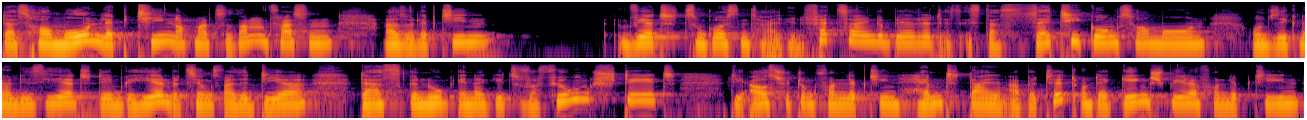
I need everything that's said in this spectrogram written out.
das Hormon Leptin nochmal zusammenfassen. Also Leptin wird zum größten Teil in Fettzellen gebildet. Es ist das Sättigungshormon und signalisiert dem Gehirn beziehungsweise dir, dass genug Energie zur Verfügung steht. Die Ausschüttung von Leptin hemmt deinen Appetit und der Gegenspieler von Leptin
